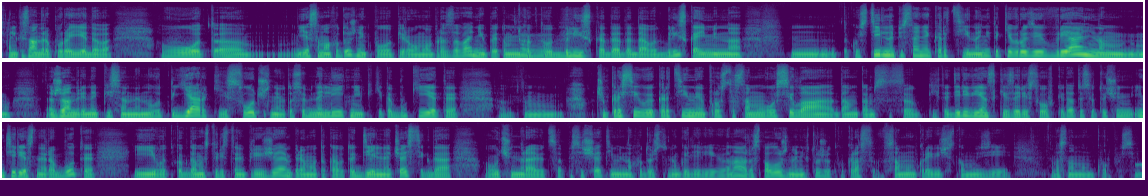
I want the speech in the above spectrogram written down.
Александра Кураедова. Вот. Э, я сама художник по первому образованию, поэтому мне как-то вот близко, да-да-да, вот близко именно такой стиль написания картин. Они такие вроде в реальном жанре написаны, но вот яркие, сочные, вот особенно летние какие-то букеты, э, там, очень красивые картины просто самого села, там, там какие-то деревенские зарисовки, да, то есть вот очень интересные работы. И вот когда мы с туристами приезжаем, прямо вот такая вот отдельная часть всегда очень нравится посещать именно художественную галерею. Она расположена у них тоже как раз в самом Краеведческом музее, в основном корпусе.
